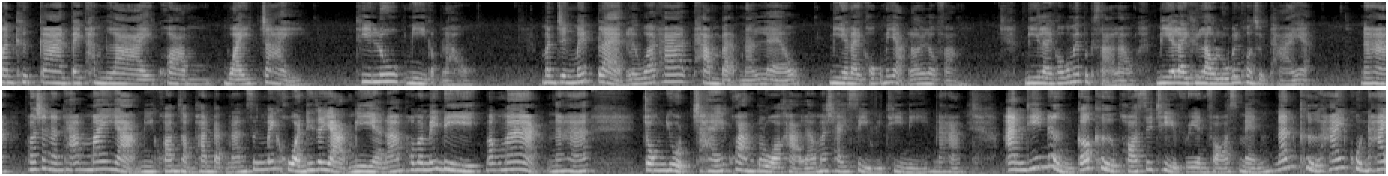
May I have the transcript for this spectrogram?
มันคือการไปทำลายความไว้ใจ ที่ลูกมีกับเรา มันจึงไม่แปลกเลยว่าถ้าทำแบบนั้นแล้ว มีอะไรเขาก็ไม่อยากเล่าให้เราฟัง มีอะไรเขาก็ไม่ปรึกษาเรา มีอะไรคือเรารู้เป็นคนสุดท้ายอะนะคะเพราะฉะนั้นถ้าไม่อยากมีความสัมพันธ์แบบนั้น ซึ่งไม่ควรที่จะอยากมีอะนะ เพราะมันไม่ดีมากๆนะคะ จงหยุดใช้ความกลัวค่ะ แล้วมาใช้ 4 วิธีนี้นะคะ อันที่ 1 ก็คือ positive reinforcement นั่นคือให้คุณให้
